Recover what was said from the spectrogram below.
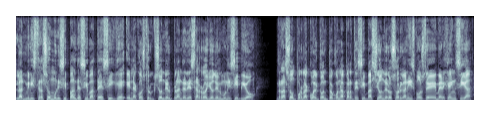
La Administración Municipal de Cibaté sigue en la construcción del plan de desarrollo del municipio razón por la cual contó con la participación de los organismos de emergencia,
